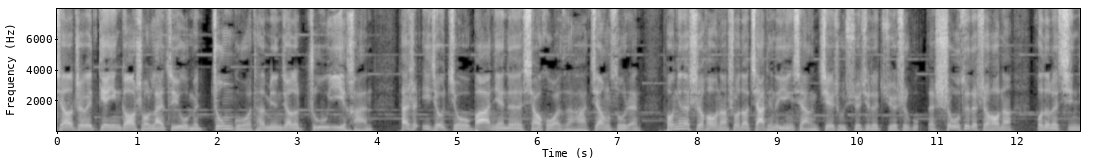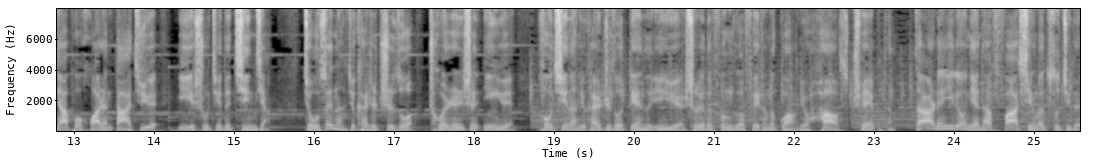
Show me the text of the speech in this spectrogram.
介绍这位电音高手，来自于我们中国，他的名字叫做朱意涵。他是一九九八年的小伙子哈，江苏人。童年的时候呢，受到家庭的影响，接触学习了爵士鼓。在十五岁的时候呢，获得了新加坡华人打击乐艺术节的金奖。九岁呢，就开始制作纯人声音乐，后期呢，又开始制作电子音乐，涉猎的风格非常的广，有 house、trip 等。在二零一六年，他发行了自己的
